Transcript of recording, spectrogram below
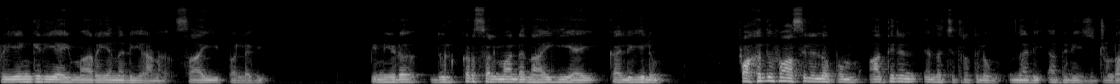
പ്രിയങ്കരിയായി മാറിയ നടിയാണ് സായി പല്ലവി. പിന്നീട് ദുൽഖർ സൽമാന്റെ നായികയായി കലിയിലും ഫഹദ് ഫാസിലിനൊപ്പം അതിരൻ എന്ന ചിത്രത്തിലും നടി അഭിനയിച്ചിട്ടുണ്ട്.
